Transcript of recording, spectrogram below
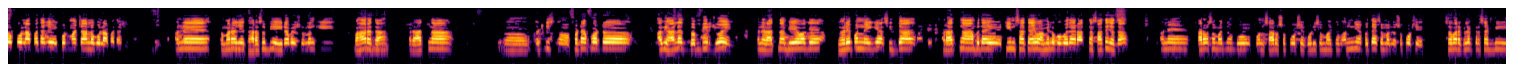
લોકો લાપતા છે એક બોટમાં ચાર લોકો લાપતા છે. અને અમારા જે ધારાસભ્ય હીરાભાઈ સોલંકી બહાર હતા રાતના અ, એટલી ફટાફટ આવી હાલત ગંભીર જોઈ અને રાતના બે વાગે ઘરે પણ નહીં ગયા સીધા રાતના બધા ટીમ સાથે આવ્યા. અમે લોકો બધા રાતના સાથે જ હતા. અને ખારો સમાજનો બહુ પણ સારો સપોર્ટ છે. કોળી સમાજનો, અન્ય બધા સમાજનો સપોર્ટ છે. સવારે કલેક્ટર સાહેબ બી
